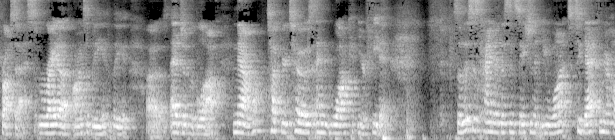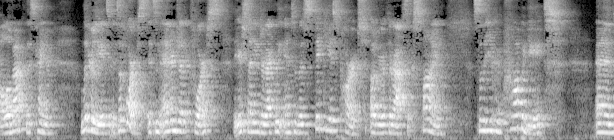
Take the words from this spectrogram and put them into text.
process right up onto the, the uh, edge of the block. Now, tuck your toes and walk your feet in. So this is kind of the sensation that you want to get from your hollow back. This kind of, literally, it's, it's a force. It's an energetic force that you're sending directly into the stickiest part of your thoracic spine so that you can propagate and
